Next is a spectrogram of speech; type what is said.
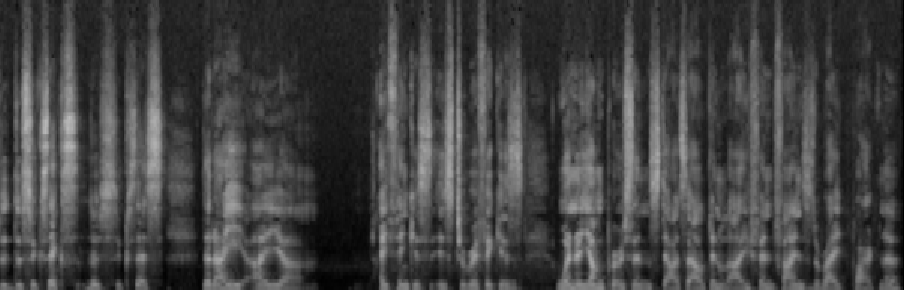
the the success the success that I I uh, I think is is terrific is when a young person starts out in life and finds the right partner,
